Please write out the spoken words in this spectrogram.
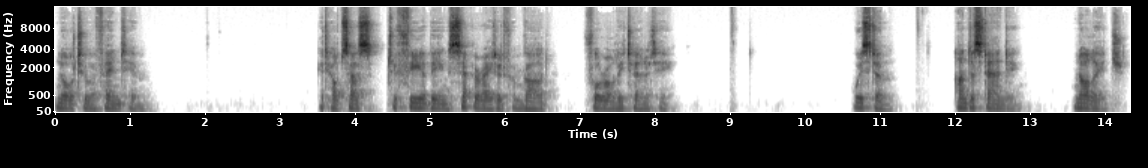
nor to offend Him. It helps us to fear being separated from God for all eternity. Wisdom, understanding, knowledge,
